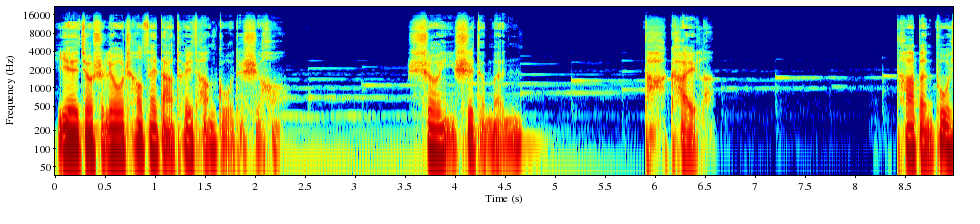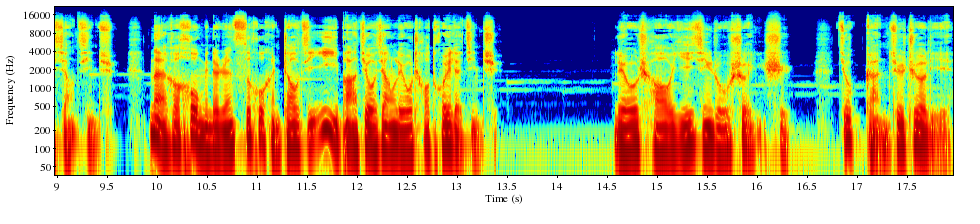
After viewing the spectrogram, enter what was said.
也就是刘超在打退堂鼓的时候，摄影室的门打开了。他本不想进去，奈何后面的人似乎很着急，一把就将刘超推了进去。刘超一进入摄影室。就感觉这里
